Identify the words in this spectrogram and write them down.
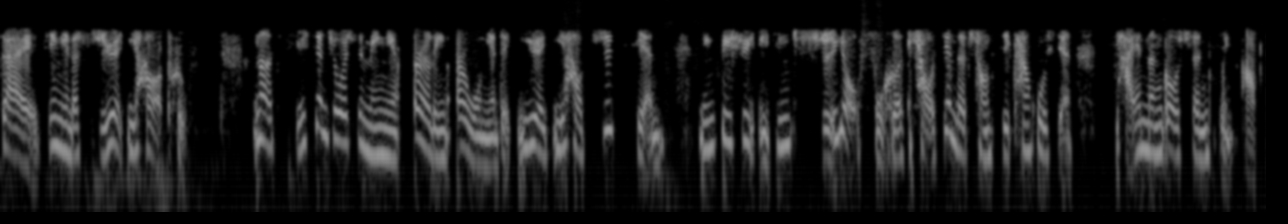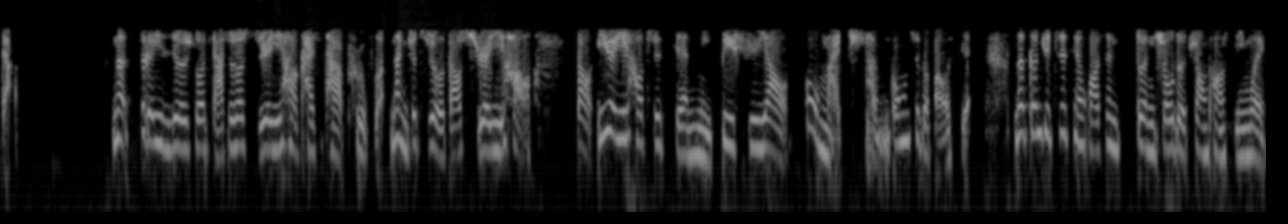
在今年的十月一号 approve，那期限就会是明年二零二五年的一月一号之前，您必须已经持有符合条件的长期看护险，才能够申请 opt out。那这个意思就是说，假设说十月一号开始它 approve 了，那你就只有到十月一号到一月一号之前，你必须要购买成功这个保险。那根据之前华盛顿州的状况，是因为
